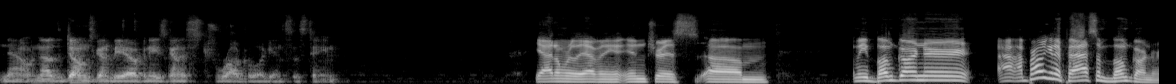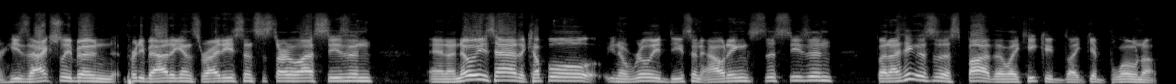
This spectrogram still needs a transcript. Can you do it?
No, no, the dome's going to be open. He's going to struggle against this team. Yeah, I don't really have any interest. Um, I mean, Bumgarner, I'm probably going to pass on Bumgarner. He's actually been pretty bad against righties since the start of last season. And I know he's had a couple, you know, really decent outings this season, but I think this is a spot that like he could like get blown up.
